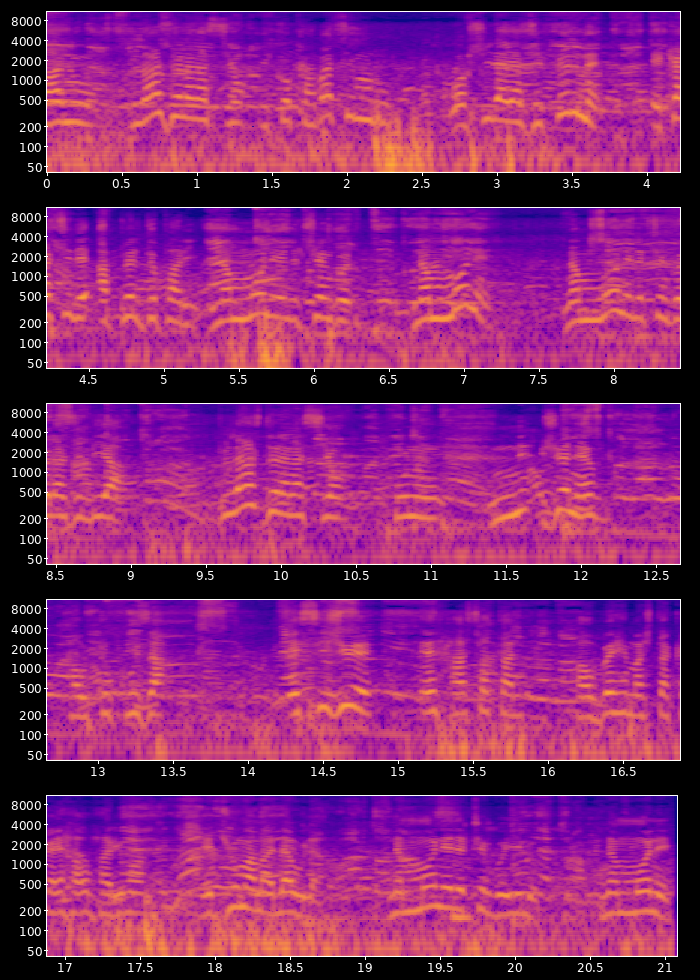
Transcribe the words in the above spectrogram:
vanu place de la nation. Iko kabatimru wawshida yazi filme e katide appel de paris. Nammone ele tegol nammone nammone ele tegol azi mbiya place de la nation. Hunu genève hawtukusa e sijue e hasatan hawbehe mashtaka hau harima e juma madaula. Nammone le tengo hilo nammone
